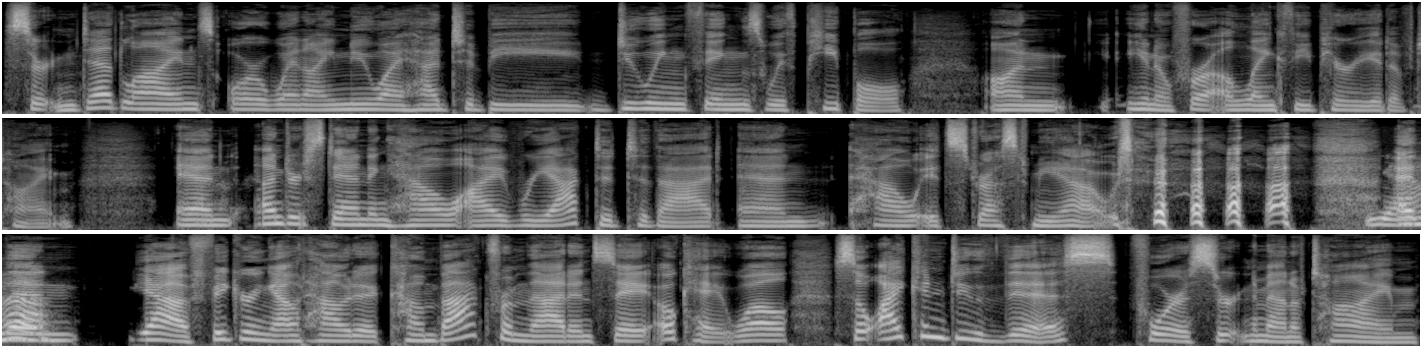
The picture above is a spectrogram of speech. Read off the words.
certain deadlines, or when I knew I had to be doing things with people on, you know, for a lengthy period of time. And understanding how I reacted to that and how it stressed me out. yeah And then, yeah, figuring out how to come back from that and say, okay, well, so I can do this for a certain amount of time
